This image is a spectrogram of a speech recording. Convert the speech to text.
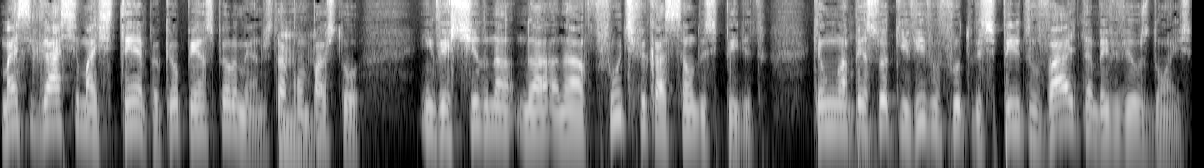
mas se gaste mais tempo, é o que eu penso, pelo menos, tá? Como pastor investindo na, na, na, frutificação do Espírito. Que uma pessoa que vive o fruto do Espírito vai também viver os dons.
